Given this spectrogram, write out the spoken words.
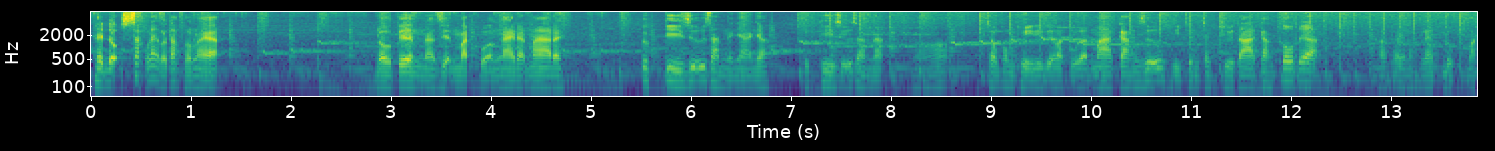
hết độ sắc nét của tác phẩm này ạ. Đầu tiên là diện mặt của ngài Đạt Ma đây. Cực kỳ dữ dằn cả nhà nhá. Cực kỳ dữ dằn ạ. Đó. Trong phong thủy thì diện mặt của Đạt Ma càng dữ Thì chân trạch trừ tà càng tốt đấy ạ. Các thấy là nét đục mặt,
